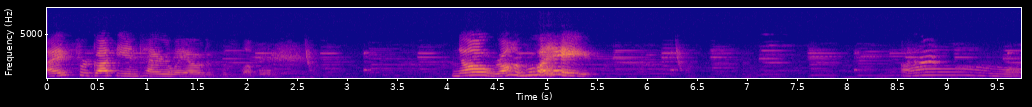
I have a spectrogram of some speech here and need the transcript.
I forgot the entire layout of this level. No, wrong way! Oh.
